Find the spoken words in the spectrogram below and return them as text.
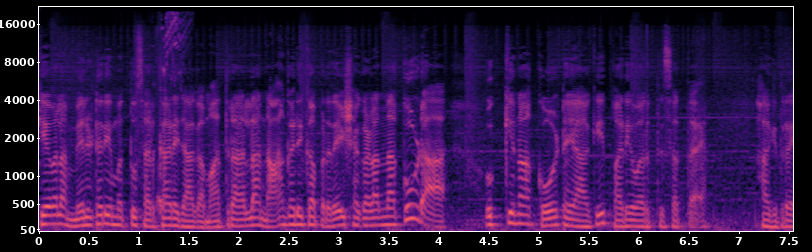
ಕೇವಲ ಮಿಲಿಟರಿ ಮತ್ತು ಸರ್ಕಾರಿ ಜಾಗ ಮಾತ್ರ ಅಲ್ಲ, ನಾಗರಿಕ ಪ್ರದೇಶಗಳನ್ನು ಕೂಡ ಉಕ್ಕಿನ ಕೋಟೆಯಾಗಿ ಪರಿವರ್ತಿಸುತ್ತೆ. ಹಾಗಿದ್ರೆ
